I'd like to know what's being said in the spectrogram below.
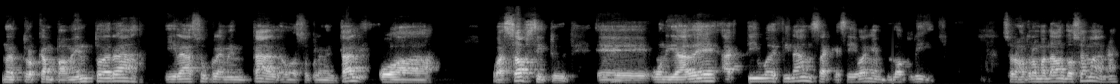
nuestro campamento era ir a suplementar o a suplementar o a, o a substitute eh, unidades activas de finanzas que se iban en block leave. So, nosotros nos mandaban dos semanas,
